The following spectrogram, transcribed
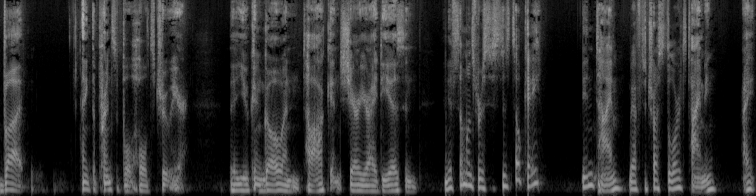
but I think the principle holds true here that you can go and talk and share your ideas. And, and if someone's resistant, it's okay. In time, we have to trust the Lord's timing, right?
